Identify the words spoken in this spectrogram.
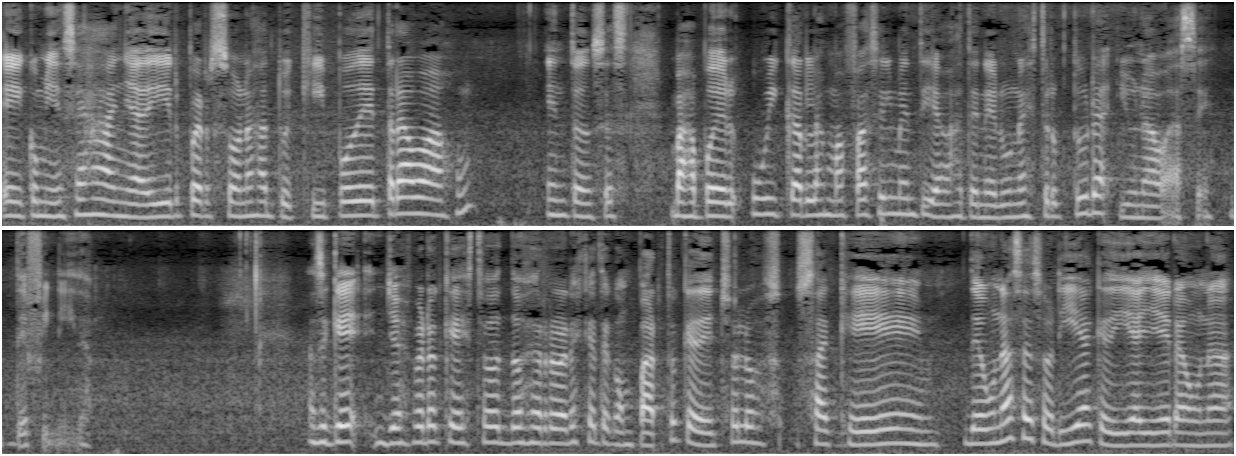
eh, comiences a añadir personas a tu equipo de trabajo, entonces vas a poder ubicarlas más fácilmente y ya vas a tener una estructura y una base definida. Así que yo espero que estos dos errores que te comparto, que de hecho los saqué de una asesoría que di ayer a una,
